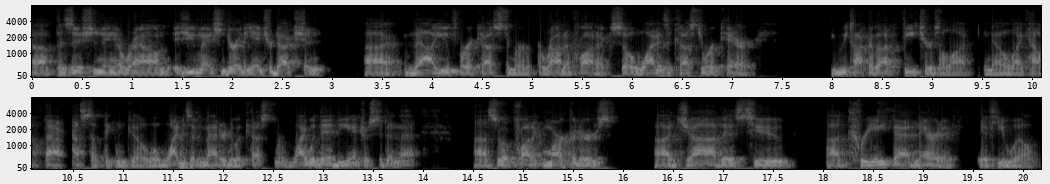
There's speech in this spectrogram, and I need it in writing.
uh, positioning around, as you mentioned during the introduction, uh, value for a customer around a product. So why does a customer care? We talk about features a lot, you know, like how fast something can go. Well, why does it matter to a customer? Why would they be interested in that? Uh, so a product marketer's uh, job is to uh, create that narrative, if you will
